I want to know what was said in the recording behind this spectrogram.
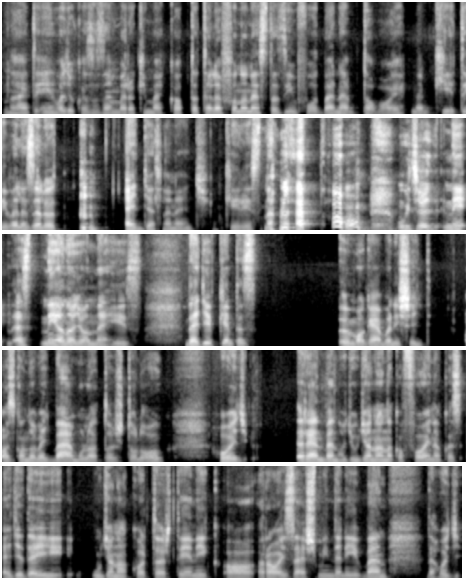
Na hát én vagyok az az ember, aki megkapta telefonon ezt az infót, bár nem tavaly, nem két évvel ezelőtt, egyetlen egy kérészt nem láttam. Úgyhogy né- ez néha nagyon nehéz. De egyébként ez önmagában is egy, azt gondolom, egy bámulatos dolog, hogy rendben, hogy ugyanannak a fajnak az egyedei ugyanakkor történik a rajzás minden évben, de hogy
